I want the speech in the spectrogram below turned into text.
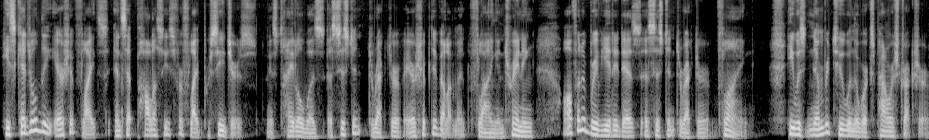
He scheduled the airship flights and set policies for flight procedures. His title was Assistant Director of Airship Development, Flying and Training, often abbreviated as Assistant Director Flying. He was number two in the work's power structure,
